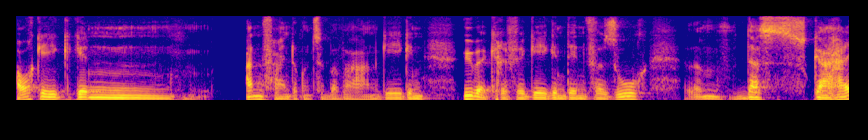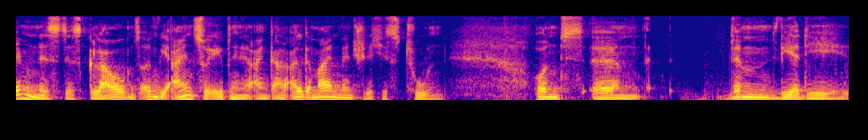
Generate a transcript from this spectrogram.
Auch gegen Anfeindungen zu bewahren, gegen Übergriffe, gegen den Versuch, ähm, das Geheimnis des Glaubens irgendwie einzuebnen in ein allgemeinmenschliches Tun. Und ähm, wenn wir die,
